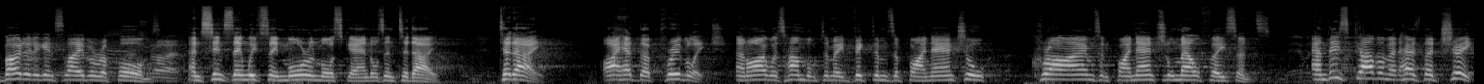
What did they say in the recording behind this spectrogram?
voted against Labor reforms. Right. And since then we've seen more and more scandals, and today, today, I had the privilege and I was humbled to meet victims of financial crimes and financial malfeasance. And this government has the cheek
